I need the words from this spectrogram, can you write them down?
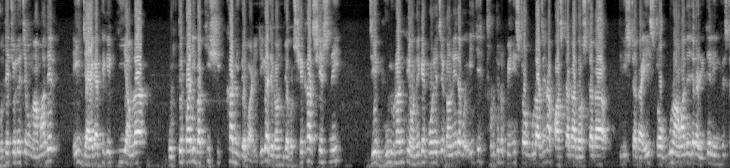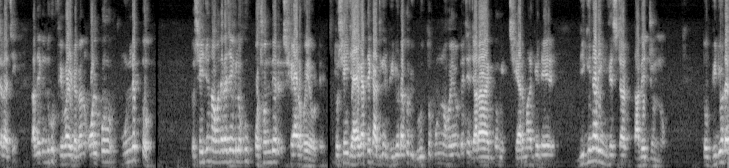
হতে চলেছে এবং আমাদের এই জায়গা থেকে কি আমরা করতে পারি বা কি শিক্ষা নিতে পারি। ঠিক আছে, কারণ দেখো, শেখার শেষ নেই যে ভুল ভ্রান্তি অনেকে করেছে, কারণ এই দেখো, এই যে ছোট ছোট পেনি স্টকগুলো আছে না, পাঁচ টাকা, দশ টাকা, তিরিশ টাকা, এই স্টকগুলো আমাদের যারা রিটেল ইনভেস্টার আছে, তাদের কিন্তু খুব ফেভারিট হয়, কারণ অল্প মূল্যের তো। তো সেই জন্য আমাদের কাছে এগুলো খুব পছন্দের শেয়ার হয়ে ওঠে। তো সেই জায়গা থেকে আজকের ভিডিওটা খুবই গুরুত্বপূর্ণ হয়ে উঠেছে, যারা একদম শেয়ার মার্কেটের বিগিনার ইনভেস্টার তাদের জন্য। তো ভিডিওটা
